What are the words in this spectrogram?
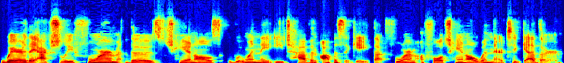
where they actually form those channels when they each have an opposite gate that form a full channel when they're together.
